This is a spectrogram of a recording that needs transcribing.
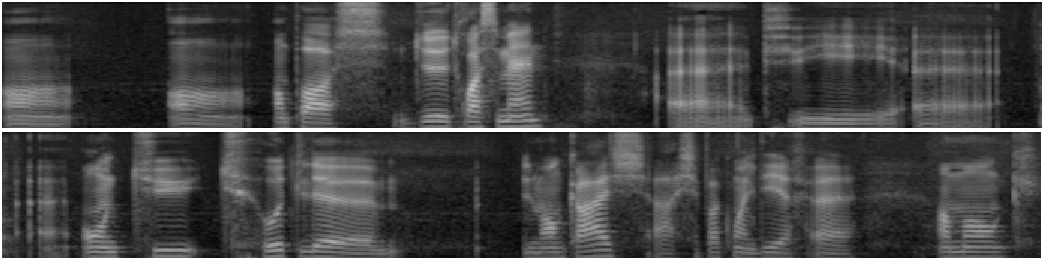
on, on, on, passe deux, trois semaines euh, puis, euh, euh, on tue tout le, le manquage. Ah, je sais pas comment le dire. On manque.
